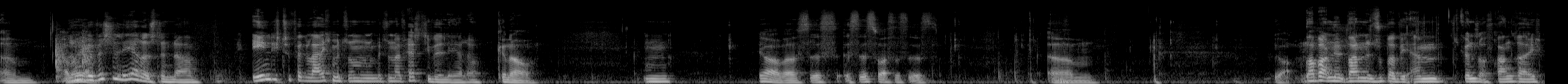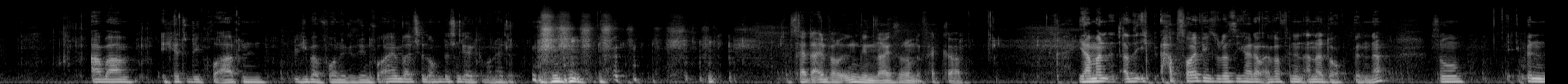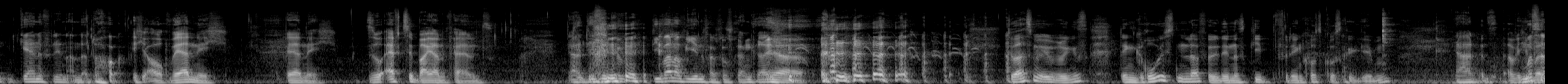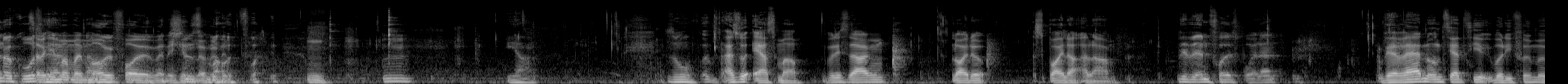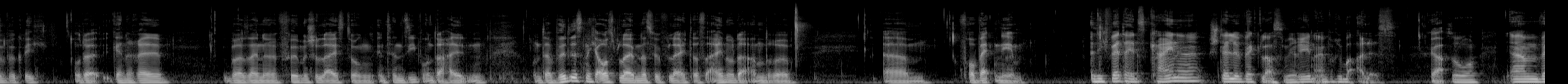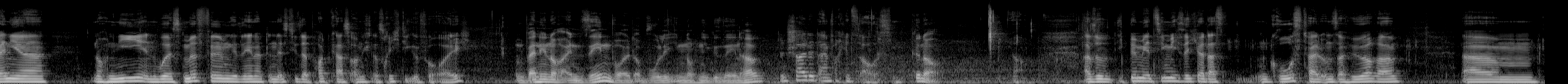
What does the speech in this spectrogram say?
Ähm, so aber eine ja, gewisse Lehre ist denn da. Ähnlich zu vergleichen mit so, mit so einer Festivallehre. genau. Mhm. Ja, aber es ist, es ist, was es ist. Ähm, ja, War aber eine, war eine super WM. Ich gönne es auch Frankreich. Aber ich hätte die Kroaten lieber vorne gesehen. Vor allem, weil es dann auch ein bisschen Geld gewonnen hätte. es hätte einfach irgendwie einen niceren Effekt gehabt. Ja, man, also ich hab's häufig so, dass ich halt auch einfach für den Underdog bin, ne? So, ich bin gerne für den Underdog. Ich auch. Wer nicht? Wer nicht? So FC Bayern-Fans. Ja, die, sind die waren auf jeden Fall für Frankreich. Ja. du hast mir übrigens den größten Löffel, den es gibt, für den Couscous gegeben. Ja, ich muss immer- ja noch groß jetzt hab ich immer mein Maul voll, wenn ich einen Löffel Maul voll. Mhm. Ja. So, äh, Also erstmal würde ich sagen, Leute, Spoiler-Alarm. wir werden voll spoilern. Wir werden uns jetzt hier über die Filme wirklich oder generell über seine filmische Leistung intensiv unterhalten. Und da wird es nicht ausbleiben, dass wir vielleicht das ein oder andere ähm, vorwegnehmen. Also ich werde da jetzt keine Stelle weglassen. Wir reden einfach über alles. Ja. So, ähm, wenn ihr noch nie einen Will Smith-Film gesehen habt, dann ist dieser Podcast auch nicht das Richtige für euch. Und wenn ihr noch einen sehen wollt, obwohl ihr ihn noch nie gesehen habt, Dann schaltet einfach jetzt aus. genau. Ja. Also ich bin mir ziemlich sicher, dass ein Großteil unserer Hörer ähm,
